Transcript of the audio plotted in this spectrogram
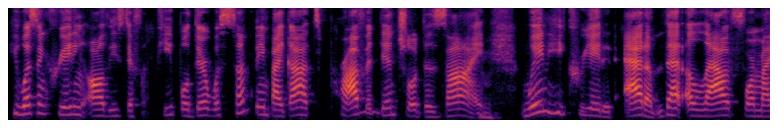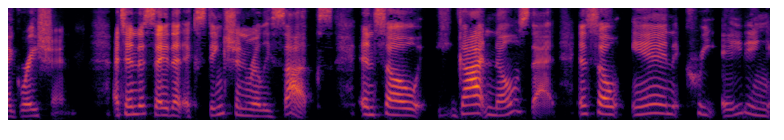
He wasn't creating all these different people. There was something by God's providential design mm. when he created Adam that allowed for migration I tend to say that extinction really sucks. And so God knows that. And so in creating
